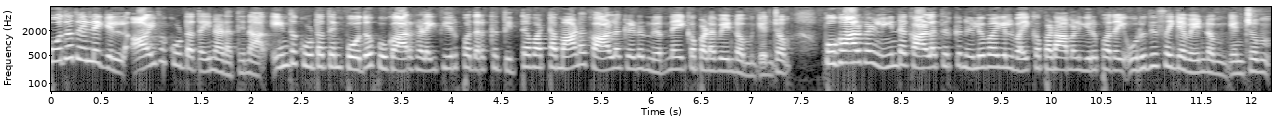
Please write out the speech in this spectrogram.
புதுதில்லியில் ஆய்வுக் கூட்டத்தை நடத்தினார். இந்த கூட்டத்தின் போது புகார்களை தீர்ப்பதற்கு திட்டவட்டமான காலக்கெடு நிர்ணயிக்கப்பட வேண்டும் என்றும் புகார்கள் நீண்ட காலத்திற்கு நிலுவையில் வைக்கப்படாமல் இருப்பதை உறுதி செய்ய வேண்டும் என்றும்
